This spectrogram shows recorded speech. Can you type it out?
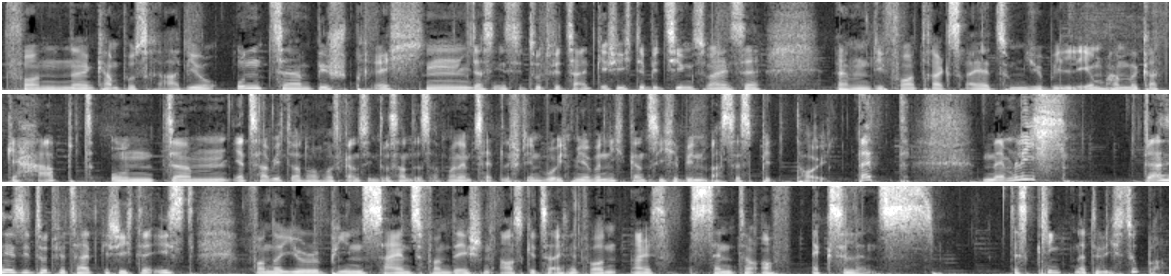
von äh, Campus Radio und äh, besprechen das Institut für Zeitgeschichte beziehungsweise ähm, die Vortragsreihe zum Jubiläum haben wir gerade gehabt und ähm, jetzt habe ich da noch was ganz Interessantes auf meinem Zettel stehen, wo ich mir aber nicht ganz sicher bin, was es bedeutet. Nämlich das Institut für Zeitgeschichte ist von der European Science Foundation ausgezeichnet worden als Center of Excellence. Das klingt natürlich super.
